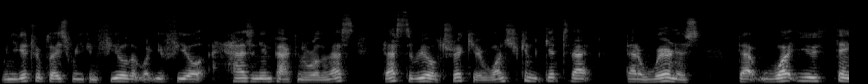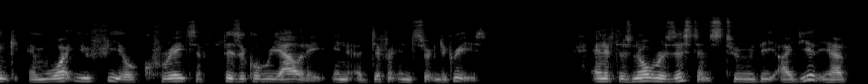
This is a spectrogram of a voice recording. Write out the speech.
When you get to a place where you can feel that what you feel has an impact in the world, and that's that's the real trick here. Once you can get to that that awareness that what you think and what you feel creates a physical reality in a different in certain degrees. And if there's no resistance to the idea that you have,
